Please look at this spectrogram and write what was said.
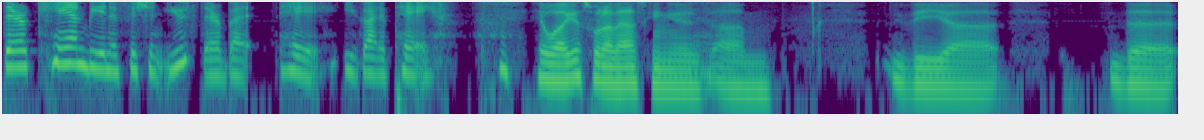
there can be an efficient use there, but hey, you got to pay. Yeah, well, I guess what I'm asking is um, the uh, the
